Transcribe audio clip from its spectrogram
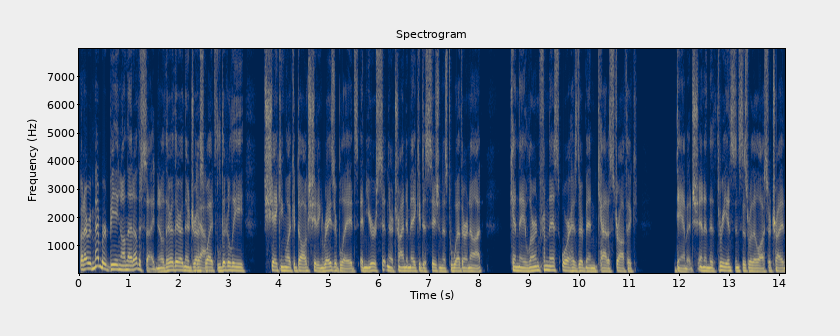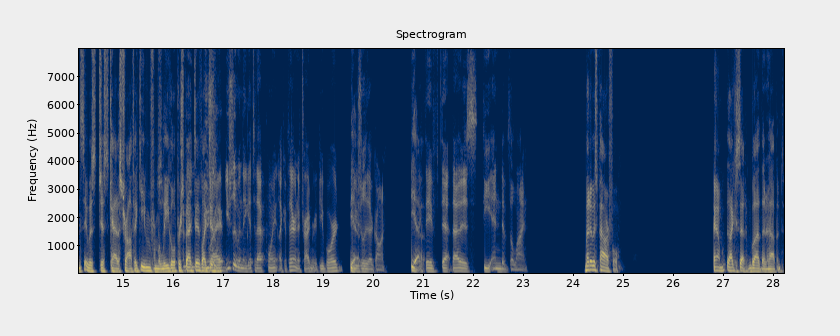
But I remember being on that other side. You know, they're there in their dress Yeah. whites, literally shaking like a dog shitting razor blades, and you're sitting there trying to make a decision as to whether or not can they learn from this or has there been catastrophic damage. And in the three instances where they lost their tridents, it was just catastrophic, even from a legal perspective. like, usually, just, usually when they get to that point, like if they're in a trident review board, Yeah. usually they're gone. yeah. Like they've that that is the end of the line. But it was powerful. And I'm- like I said, I'm glad that it happened.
